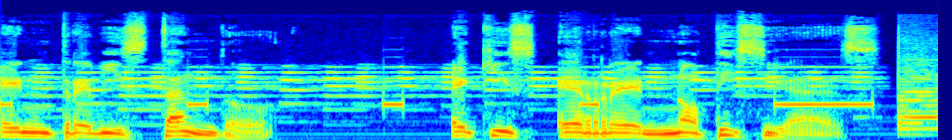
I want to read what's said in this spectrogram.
Entrevistando XR Noticias.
